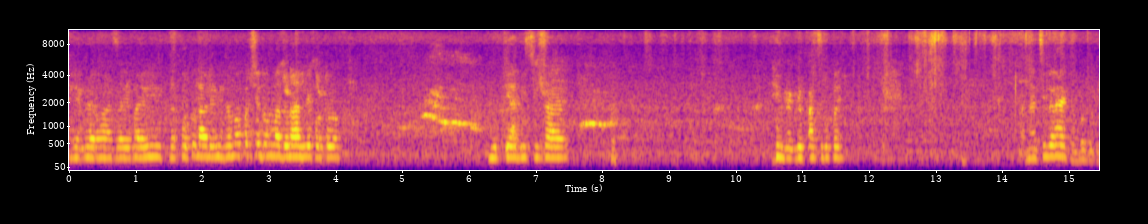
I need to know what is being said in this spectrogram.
हे घर माझं हे बाई. इकडं फोटो लावले मी. जमा परिषदून मधून आणले फोटो मूर्ती आधीचीच आहे. हे घे पाच रुपये. ना चिल्लर आहे का? बघू दे.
